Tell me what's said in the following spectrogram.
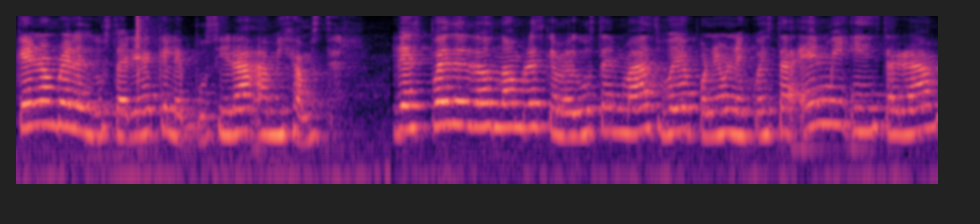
qué nombre les gustaría que le pusiera a mi hámster. Después de dos nombres que me gusten más, voy a poner una encuesta en mi Instagram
